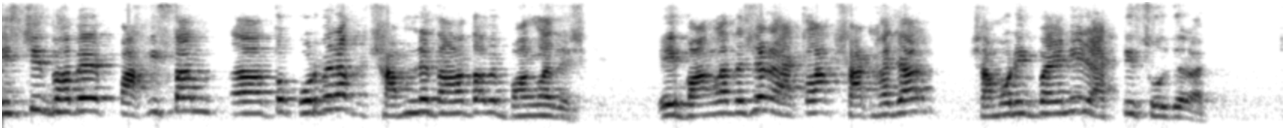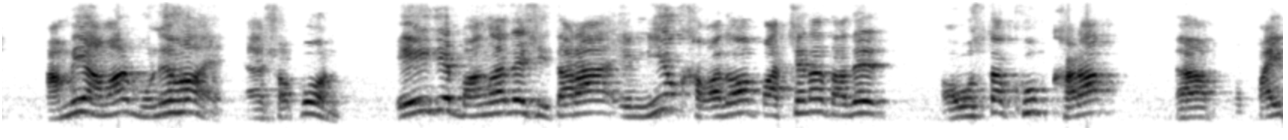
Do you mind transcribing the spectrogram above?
নিশ্চিতভাবে পাকিস্তান তো করবে না সামনে দাঁড়াতে হবে বাংলাদেশকে। এই বাংলাদেশের এক লাখ ষাট হাজার সামরিক বাহিনীর অ্যাক্টিভ সোলজার আছে। আমি আমার মনে হয় স্বপন এই যে বাংলাদেশি, তারা এমনিও খাওয়া দাওয়া পাচ্ছে না, তাদের অবস্থা খুব খারাপ। Five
